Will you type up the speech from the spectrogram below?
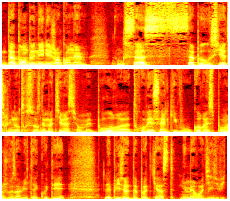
d'abandonner les gens qu'on aime. Donc ça ça peut aussi être une autre source de motivation. Mais pour trouver celle qui vous correspond, je vous invite à écouter l'épisode de podcast numéro 18.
